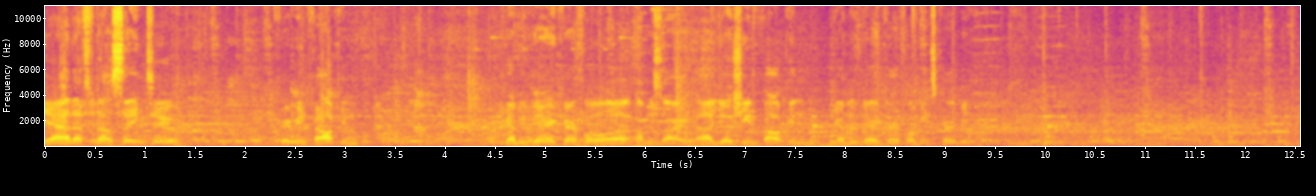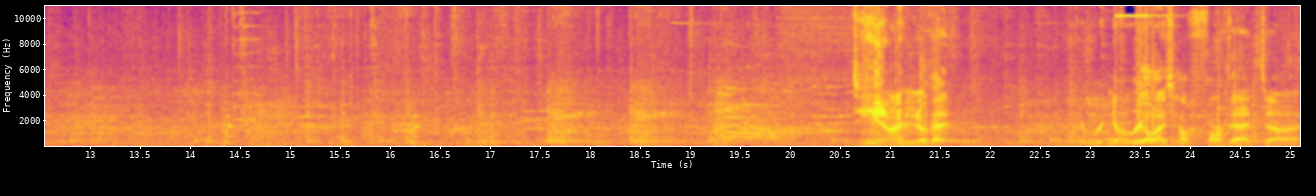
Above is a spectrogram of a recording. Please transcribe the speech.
Yeah, that's what I was saying too. And Falcon. You gotta be very careful. Uh, I'm sorry, uh, Yoshi and Falcon. You gotta be very careful against Kirby. Damn, I didn't know that. Never, never realized how far that uh,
